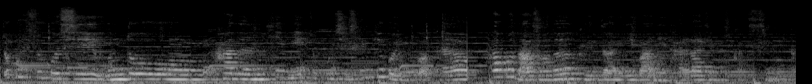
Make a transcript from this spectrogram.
조금씩 조금씩 운동하는 힘이 조금씩 생기고 있는 것 같아요. 하고 나서는 굉장히 많이 달라진 것 같습니다.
